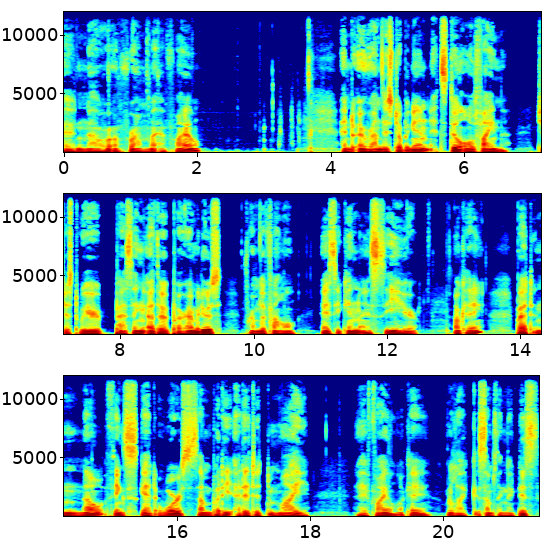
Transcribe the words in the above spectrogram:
uh, now from a file and run this job again, it's still all fine. Just we're passing other parameters from the file as you can see here. Okay, but now things get worse. Somebody edited my uh, file, okay, like something like this.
